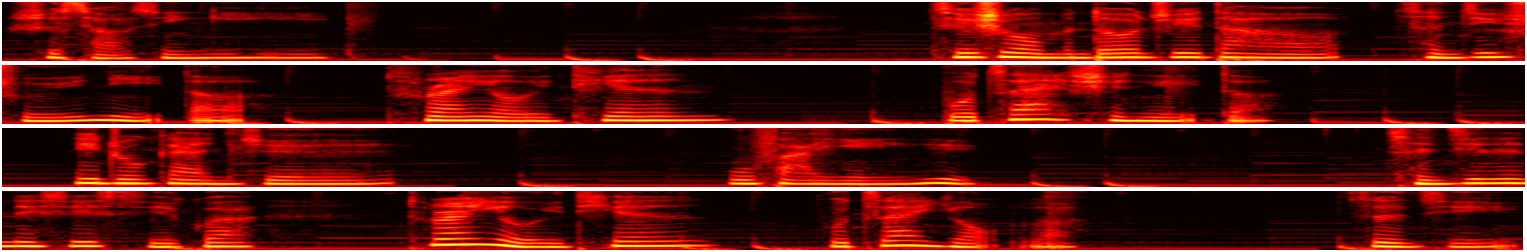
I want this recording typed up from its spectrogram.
是小心翼翼。其实我们都知道，曾经属于你的，突然有一天，不再是你的。那种感觉无法言喻。曾经的那些习惯，突然有一天不再有了，自己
